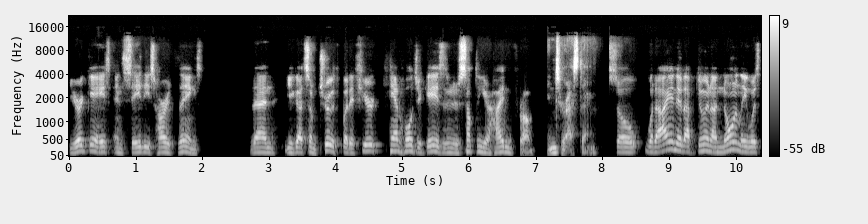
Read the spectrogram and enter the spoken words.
your gaze and say these hard things, then you got some truth. But if you can't hold your gaze, then there's something you're hiding from. Interesting. So what I ended up doing unknowingly was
